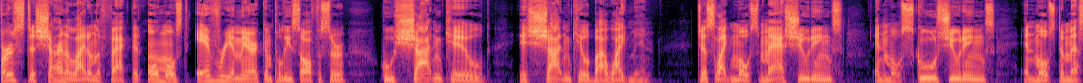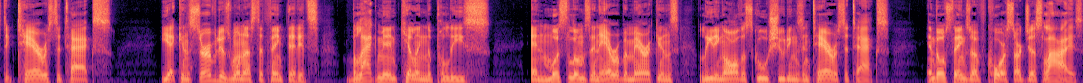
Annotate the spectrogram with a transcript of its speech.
First, to shine a light on the fact that almost every American police officer who's shot and killed is shot and killed by white men. Just like most mass shootings and most school shootings and most domestic terrorist attacks. Yet conservatives want us to think that it's black men killing the police and Muslims and Arab Americans leading all the school shootings and terrorist attacks. And those things, of course, are just lies.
